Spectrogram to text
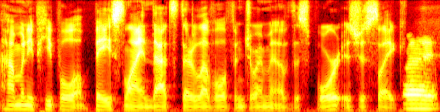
how many people baseline that's their level of enjoyment of the sport is just like Right.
